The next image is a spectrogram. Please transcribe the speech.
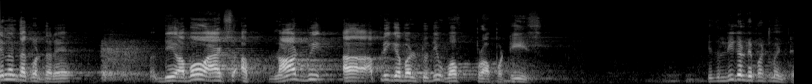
ಏನಂತ ಕೊಡ್ತಾರೆ? The above acts up not be applicable to the waqf properties ಇದು ಲೀಗಲ್ ಡಿಪಾರ್ಟ್ಮೆಂಟ್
